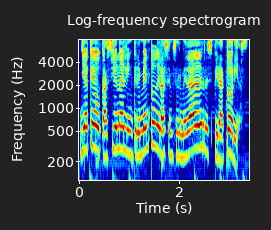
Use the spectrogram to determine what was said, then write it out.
ya que ocasiona el incremento de las enfermedades respiratorias.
